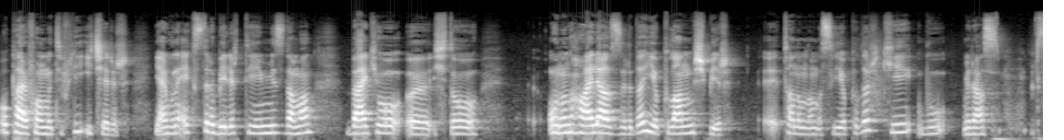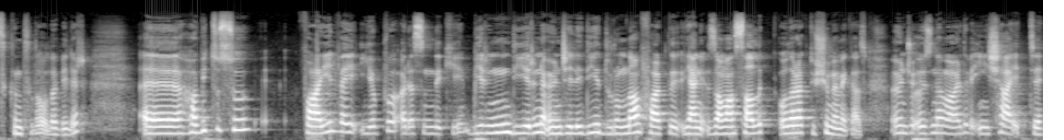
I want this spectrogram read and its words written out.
o performatifliği içerir. Yani bunu ekstra belirttiğimiz zaman belki o e, işte o onun hali hazırda yapılanmış bir e, tanımlaması yapılır ki bu biraz sıkıntılı olabilir. E, habitusu fail ve yapı arasındaki birinin diğerini öncelediği durumdan farklı yani zamansallık olarak düşünmemek lazım. Önce özne vardı ve inşa etti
